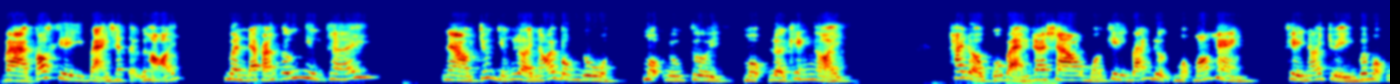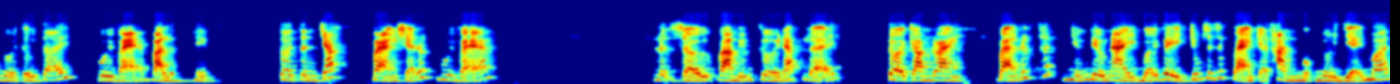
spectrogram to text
Và có khi bạn sẽ tự hỏi, mình đã phản ứng như thế nào, trước những lời nói bông đùa, một nụ cười, một lời khen ngợi. Thái độ của bạn ra sao mỗi khi bán được một món hàng? Khi nói chuyện với một người tử tế, vui vẻ và lịch thiệp. Tôi tin chắc bạn sẽ rất vui vẻ. Lịch sự và mỉm cười đáp lễ. Tôi cầm đoàn bạn rất thích những điều này bởi vì chúng sẽ giúp bạn trở thành một người dễ mến.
